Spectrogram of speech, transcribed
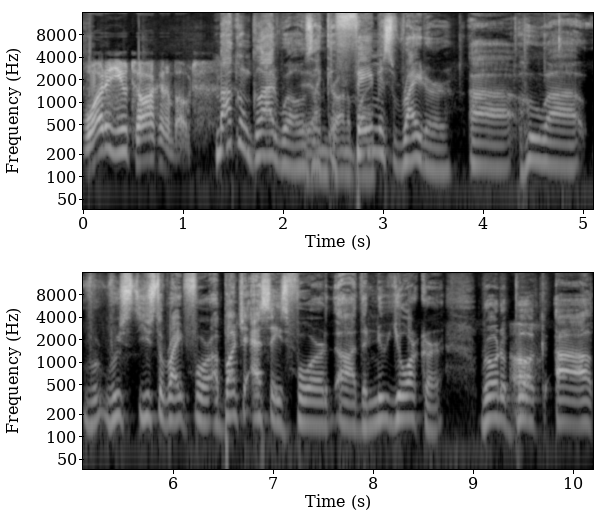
What are you talking about? Malcolm Gladwell is Yeah, like a drawing a blank. famous writer uh, who uh, r- r- used to write for a bunch of essays for uh, the New Yorker. Wrote a book uh,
